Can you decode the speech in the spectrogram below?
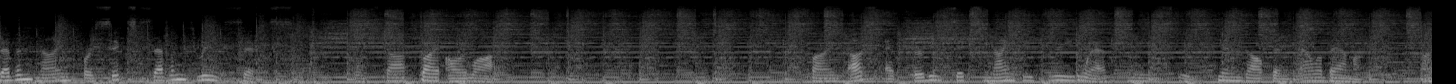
334-794-6736 or stop by our lot. Find us at 3693 West Main Street in Dothan, Alabama on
